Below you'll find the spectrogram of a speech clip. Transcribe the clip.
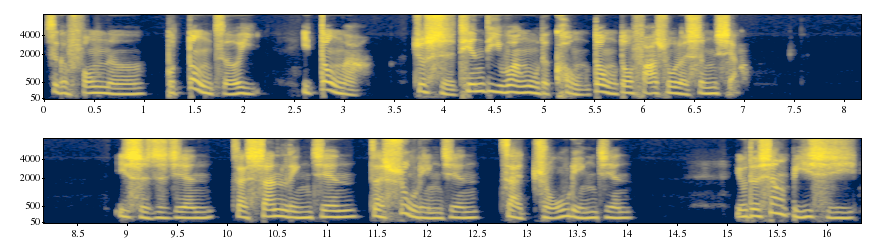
这个风呢，不动则已，一动啊。”就使天地万物的孔洞都发出了声响，一时之间，在山林间，在树林间，在竹林间，有的像鼻息，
